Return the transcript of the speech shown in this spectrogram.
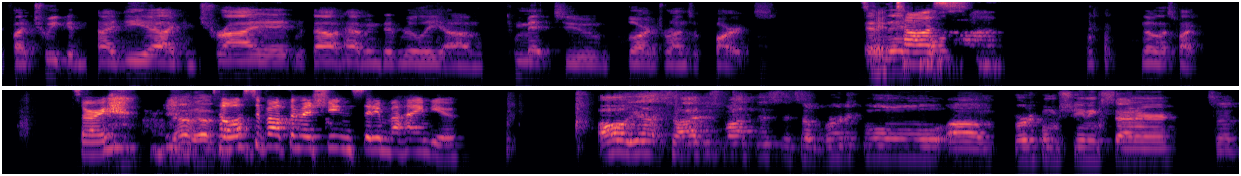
If I tweak an idea, I can try it without having to really um, commit to large runs of parts. So and tell us. No, that's fine. Sorry. No, no, Tell us about the machine sitting behind you. Oh yeah, so I just bought this. It's a vertical um, vertical machining center. It's a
